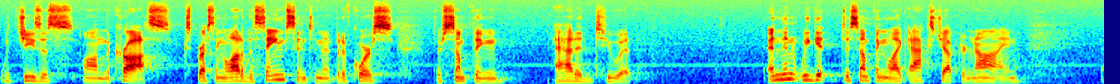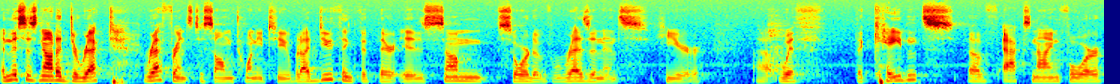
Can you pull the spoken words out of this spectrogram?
with Jesus on the cross, expressing a lot of the same sentiment, but of course, there's something added to it. And then we get to something like Acts chapter 9. And this is not a direct reference to Psalm 22, but I do think that there is some sort of resonance here uh, with the cadence of Acts 9 4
